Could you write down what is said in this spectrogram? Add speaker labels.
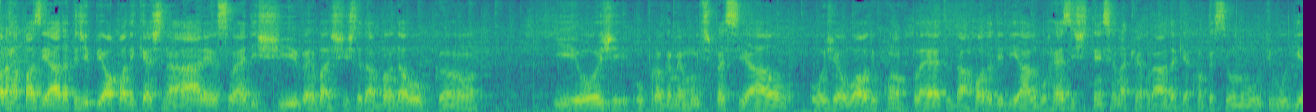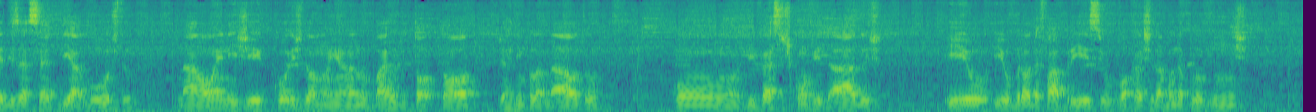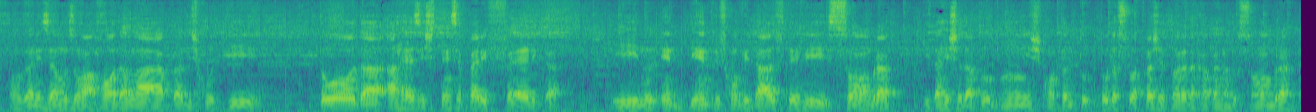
Speaker 1: Bora rapaziada, TGPO Podcast na área. Eu sou Ed Shiver, baixista da banda Ocão. E hoje o programa é muito especial. Hoje é o áudio completo da roda de diálogo Resistência na Quebrada, que aconteceu no último dia 17 de agosto, na ONG Cores do Amanhã, no bairro de Totó, Jardim Planalto, com diversos convidados. Eu e o brother Fabrício, vocalista da banda Plugins, organizamos uma roda lá para discutir toda a resistência periférica. E no, entre os convidados teve Sombra, guitarrista da Plugins, contando toda a sua trajetória da Caverna do Sombra.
